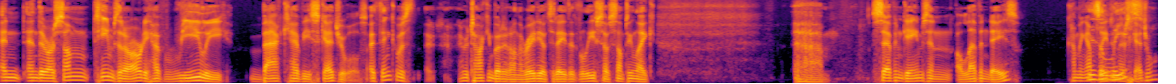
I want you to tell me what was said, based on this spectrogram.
and and there are some teams that already have really back heavy schedules. I think it was we were talking about it on the radio today that the Leafs have something like um, seven games in 11 days coming up Is late in their Leafs? schedule.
